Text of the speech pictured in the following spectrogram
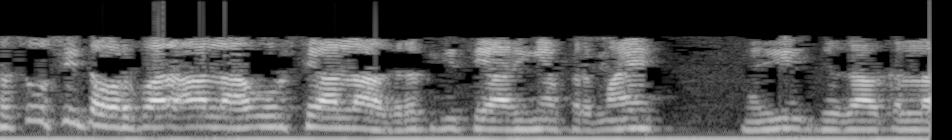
خصوصی طور پر اعلیٰ سے اعلیٰ حضرت کی تیاریاں فرمائیں۔ میری جی جزاک اللہ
